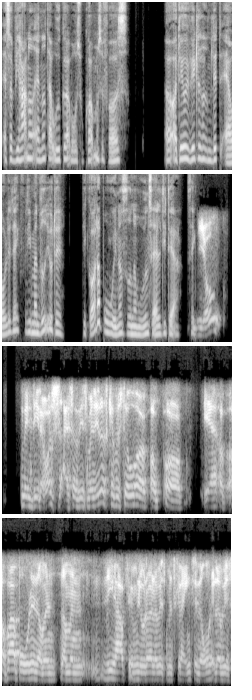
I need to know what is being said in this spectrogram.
altså, vi har noget andet, der udgør vores hukommelse for os. Og, og det er jo i virkeligheden lidt ærgerligt, ikke? fordi man ved jo det. Det er godt at bruge indersiden af hovedet til alle de der ting. Jo, men det er da også, altså hvis man ellers kan forstå og, og, og Ja, og, og bare bruge det, når man, når man lige har fem minutter, eller hvis man skal ringe til nogen, eller hvis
